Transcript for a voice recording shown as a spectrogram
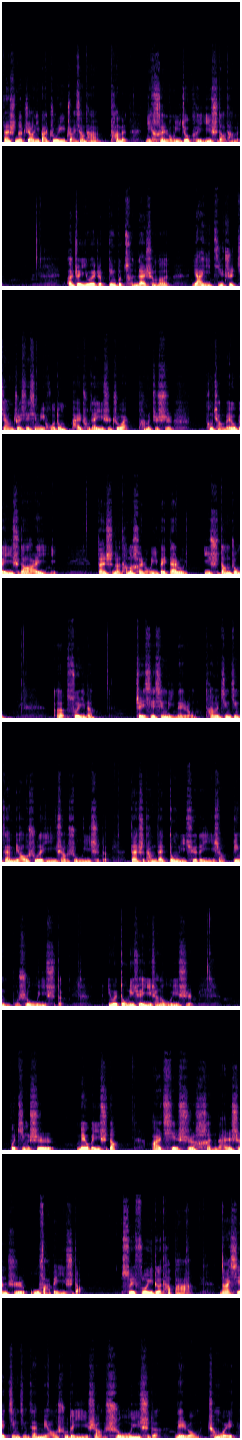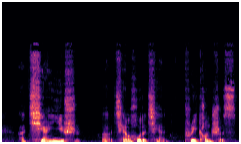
但是呢，只要你把注意力转向他他们，你很容易就可以意识到他们。呃，这意味着并不存在什么。压抑机制将这些心理活动排除在意识之外，他们只是碰巧没有被意识到而已。但是呢，他们很容易被带入意识当中。呃，所以呢，这些心理内容，他们仅仅在描述的意义上是无意识的，但是他们在动力学的意义上并不是无意识的，因为动力学意义上的无意识不仅是没有被意识到。而且是很难，甚至无法被意识到。所以，弗洛伊德他把那些仅仅在描述的意义上是无意识的内容称为“呃潜意识”，呃前后的前 （preconscious）。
